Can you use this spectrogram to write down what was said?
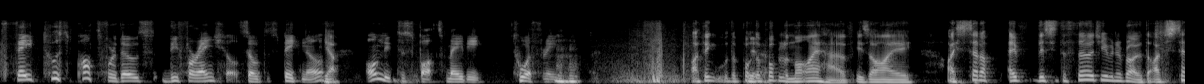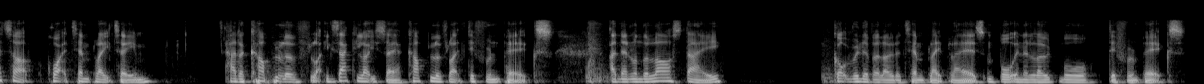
say two spots for those differentials, so to speak. No, yeah, only two spots, maybe two or 3 mm-hmm. I think the yeah. the problem that I have is I I set up. Every, this is the third year in a row that I've set up quite a template team. Had a couple of like exactly like you say, a couple of like different picks, and then on the last day, got rid of a load of template players and bought in a load more different picks.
